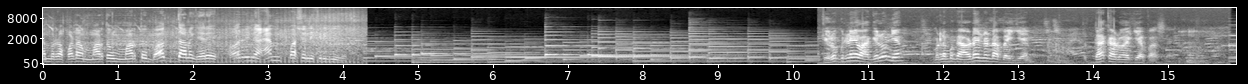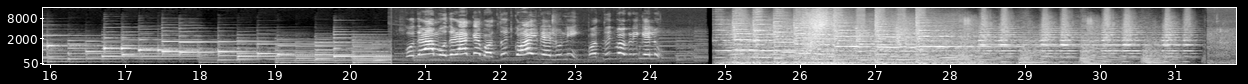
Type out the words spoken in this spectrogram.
એમ રપાટા મારતો મારતો બધાને ઘેરે હરીને એમ પાસે નીકળી ગયું. તે લોકોને વાગેલું ને એમ મતલબ ગાવડા ન ડાબાઈ ગયા એમ. બધા કાઢવા ગયા પાસે. ગોદડા મોદડા કે બધું જ કોઈ રહેલું નહીં બધું જ બગડી ગયેલું.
